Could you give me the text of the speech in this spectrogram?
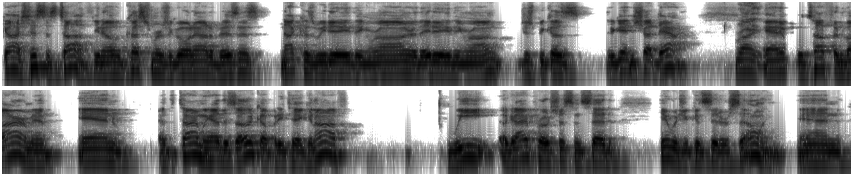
gosh, this is tough. You know, customers are going out of business, not because we did anything wrong or they did anything wrong, just because they're getting shut down. Right. And it was a tough environment. And at the time, we had this other company taking off. We a guy approached us and said, "Hey, would you consider selling?" And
